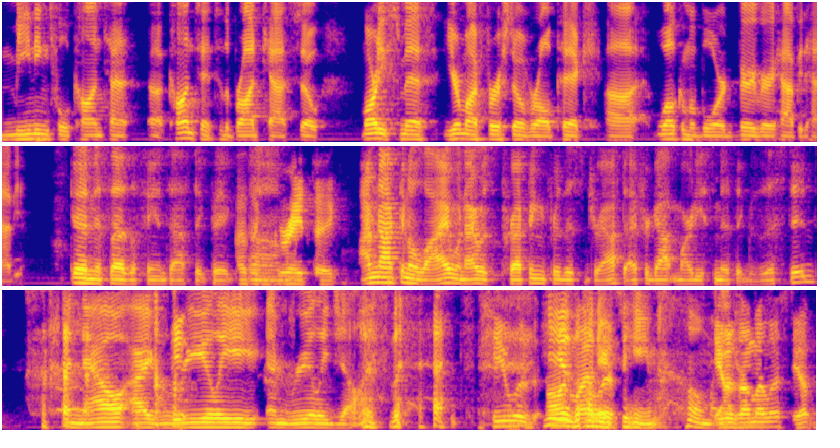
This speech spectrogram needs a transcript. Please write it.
meaningful content uh, content to the broadcast so Marty Smith, you're my first overall pick. Uh, welcome aboard. Very, very happy to have you. Goodness, that is a fantastic pick. That's a Um, great pick. I'm not gonna lie. When I was prepping for this draft, I forgot Marty Smith existed, and now I really am really jealous that He was he on is my on list. your team. Oh my! He was on my list. Yep.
